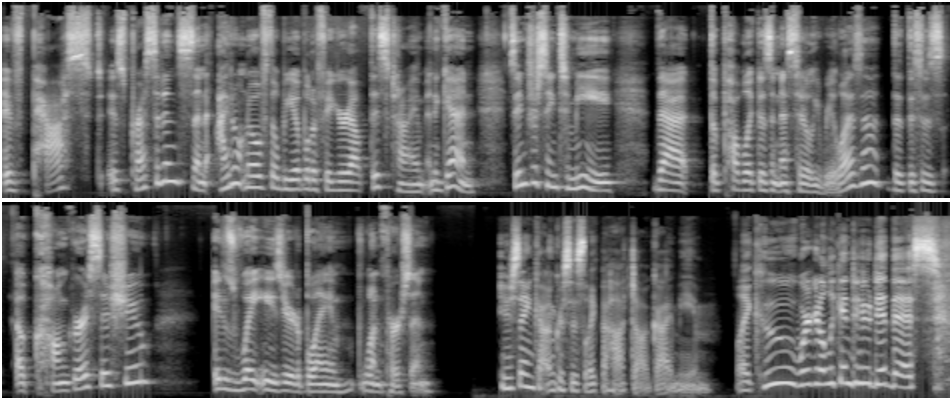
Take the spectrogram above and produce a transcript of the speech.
if past is precedence, then I don't know if they'll be able to figure out this time. And again, it's interesting to me that the public doesn't necessarily realize that, that this is a Congress issue. It is way easier to blame one person. You're saying Congress is like the hot dog guy meme. Like, who, we're going to look into who did this.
